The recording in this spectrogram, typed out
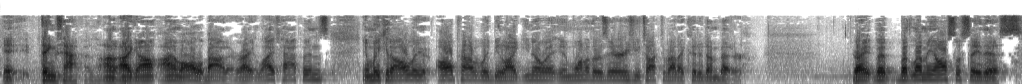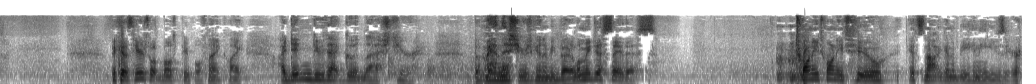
It, things happen. I, am all about it, right? Life happens, and we could all, all probably be like, you know what, in one of those areas you talked about, I could have done better. Right? But, but let me also say this. Because here's what most people think. Like, I didn't do that good last year, but man, this year's going to be better. Let me just say this. 2022, it's not going to be any easier.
